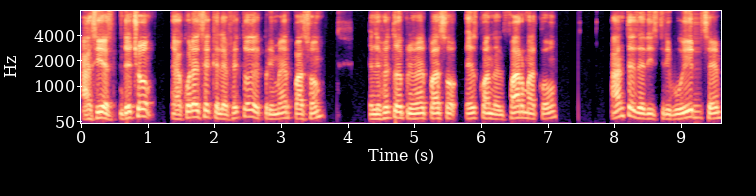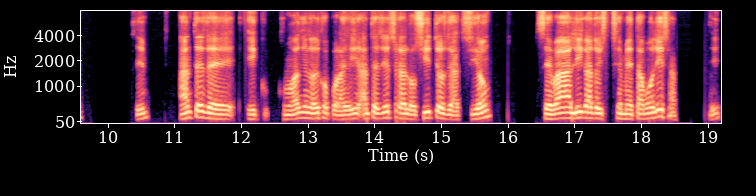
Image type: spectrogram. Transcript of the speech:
Así es. De hecho, acuérdense que el efecto del primer paso, el efecto del primer paso es cuando el fármaco, antes de distribuirse. Antes de, y como alguien lo dijo por ahí, antes de irse a los sitios de acción, se va al hígado y se metaboliza. ¿sí?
